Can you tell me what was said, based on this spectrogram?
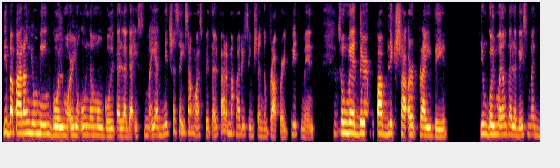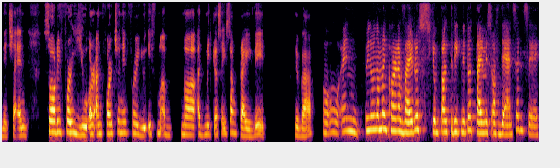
'di ba parang yung main goal mo or yung unang mong goal talaga is mai-admit siya sa isang hospital para maka-receive siya ng proper treatment. So whether public siya or private, yung goal mo lang talaga is ma-admit siya. And sorry for you or unfortunate for you if ma- ma-admit ka sa isang private. 'Di ba? Oo. And you know naman coronavirus, yung pag-treat nito, time is of the essence eh.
